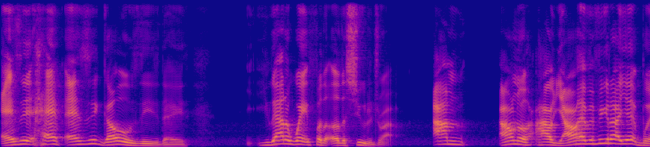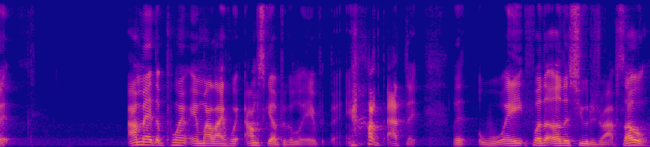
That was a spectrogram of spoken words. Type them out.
as it have as it goes these days, you gotta wait for the other shoe to drop. I'm I don't know how y'all haven't figured out yet, but I'm at the point in my life where I'm skeptical of everything. I think. Wait for the other shoe to drop. So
